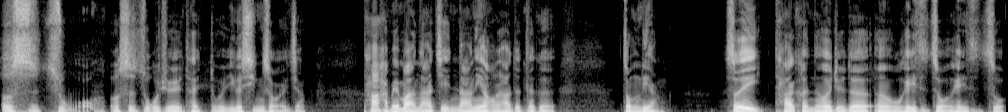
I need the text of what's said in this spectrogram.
二十组哦，二十组我觉得也太多。一个新手来讲，他还没办法拿接拿捏好他的那个重量，所以他可能会觉得，嗯，我可以一直做，我可以一直做。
